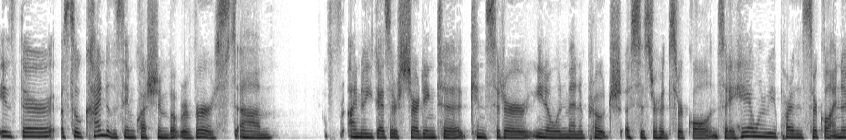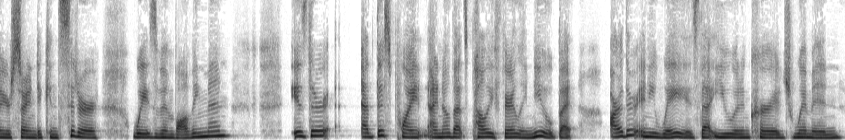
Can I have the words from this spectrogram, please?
Is there, so kind of the same question, but reversed. Um, I know you guys are starting to consider, you know, when men approach a sisterhood circle and say, Hey, I want to be a part of this circle. I know you're starting to consider ways of involving men. Is there, at this point, I know that's probably fairly new, but are there any ways that you would encourage women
